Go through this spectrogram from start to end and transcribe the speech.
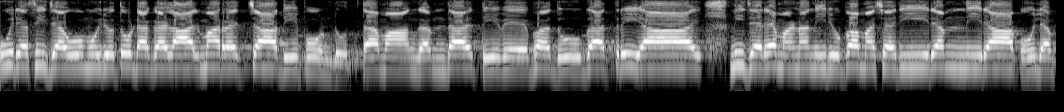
ഉരസിജവും ഒരു തുടകളാൽ മറച്ചാതി പൂണ്ടുത്തമാംഗം താഴ്ത്തിവേ ഭദുഗാത്രിയായി നിജരമണ നിരുപമ ശരീരം നിരാകുലം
